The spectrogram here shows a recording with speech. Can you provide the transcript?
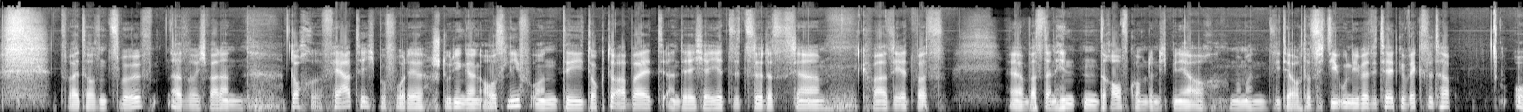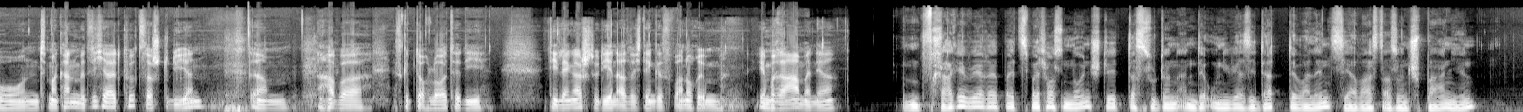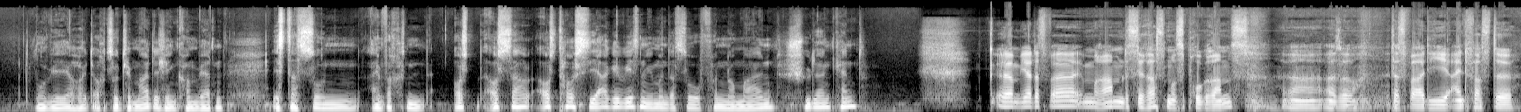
2012. Also ich war dann doch fertig, bevor der Studiengang auslief und die Doktorarbeit, an der ich ja jetzt sitze, das ist ja quasi etwas, was dann hinten drauf kommt. Und ich bin ja auch, man sieht ja auch, dass ich die Universität gewechselt habe. Und man kann mit Sicherheit kürzer studieren, ähm, aber es gibt auch Leute, die, die länger studieren. Also ich denke, es war noch im, im Rahmen, ja. Frage wäre, bei 2009 steht, dass du dann an der Universidad de Valencia warst, also in Spanien, wo wir ja heute auch zur Thematik hinkommen werden. Ist das so ein einfach ein Austauschjahr gewesen, wie man das so von normalen Schülern kennt? Ähm, ja, das war im Rahmen des Erasmus-Programms. Äh, also das war die einfachste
